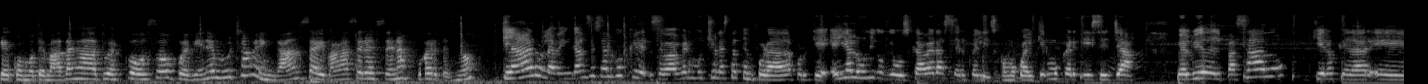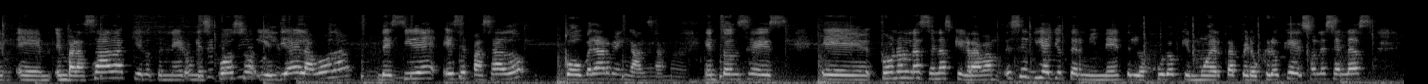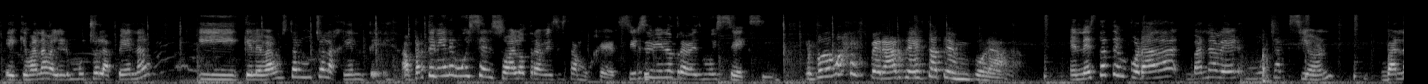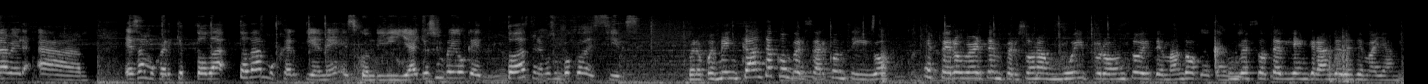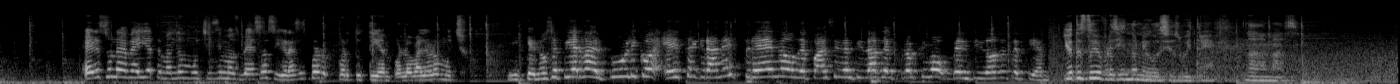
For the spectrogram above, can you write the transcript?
que como te matan a tu esposo, pues viene mucha venganza y van a ser escenas fuertes, ¿no? Claro, la venganza es algo que se va a ver mucho en esta temporada porque ella lo único que buscaba era ser feliz, como cualquier mujer que dice, ya, me olvido del pasado, quiero quedar eh, em, embarazada, quiero tener un esposo y el día de la boda decide ese pasado cobrar venganza. Entonces, eh, fueron unas escenas que grabamos. Ese día yo terminé, te lo juro que muerta, pero creo que son escenas eh, que van a valer mucho la pena y que le va a gustar mucho a la gente. Aparte viene muy sensual otra vez esta mujer. Circe viene otra vez muy sexy. ¿Qué podemos esperar de esta temporada? En esta temporada van a ver mucha acción, van a ver a esa mujer que toda, toda mujer tiene, escondidilla. Yo siempre digo que todas tenemos un poco de Circe. Bueno, pues me encanta conversar contigo. Espero verte en persona muy pronto y te mando un besote bien grande desde Miami. Eres una bella, te mando muchísimos besos y gracias por, tu tiempo, lo valoro mucho. Y que no se pierda el público este gran estreno de Falsa Identidad del próximo 22 de septiembre. Yo te estoy ofreciendo negocios, buitre, nada más.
